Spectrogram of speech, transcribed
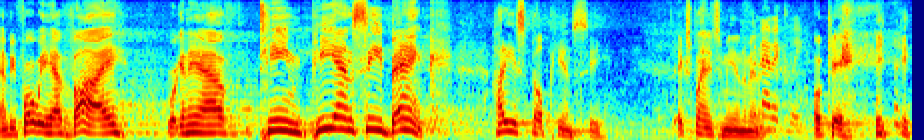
And before we have Vi, we're going to have Team PNC Bank. How do you spell PNC? Explain it to me in a minute. Phonetically. Okay.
